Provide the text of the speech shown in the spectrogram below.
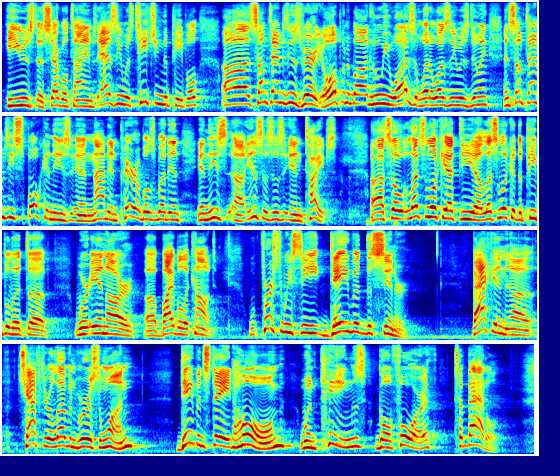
Uh, he used uh, several times as he was teaching the people. Uh, sometimes he was very open about who he was and what it was that he was doing, and sometimes he spoke in these, and not in parables, but in, in these uh, instances in types. Uh, so let's look at the uh, let's look at the people that uh, were in our Bible account. First, we see David the sinner. Back in chapter 11, verse 1, David stayed home when kings go forth to battle.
